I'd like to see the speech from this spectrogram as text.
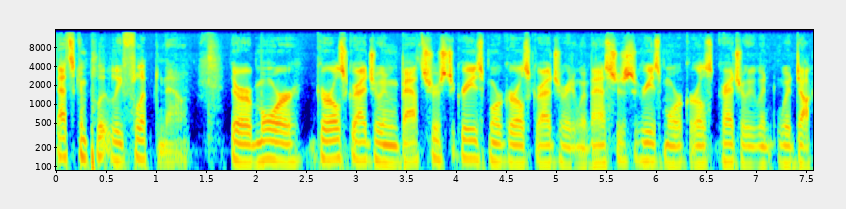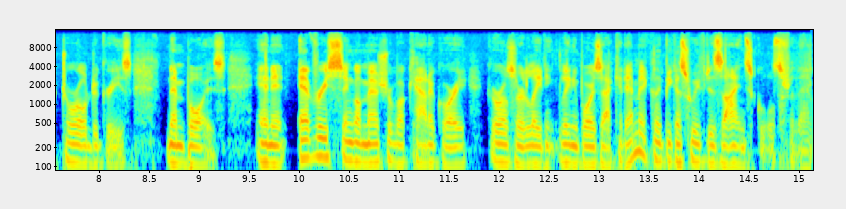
That's completely flipped now. There are more girls graduating with bachelor's degrees, more girls graduating with master's degrees, more girls graduating with, with doctoral degrees than boys. And in every single measurable category, girls are leading, leading boys academically because we've designed schools schools for them.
